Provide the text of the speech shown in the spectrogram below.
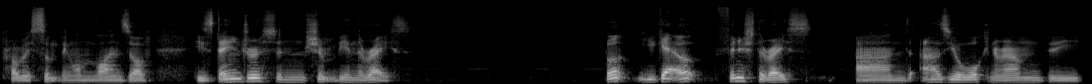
Probably something on the lines of, he's dangerous and shouldn't be in the race. But you get up, finish the race, and as you're walking around the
